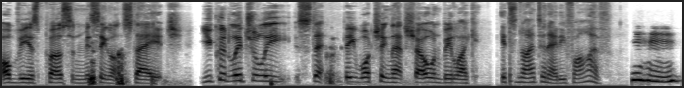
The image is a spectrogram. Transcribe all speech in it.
obvious person missing on stage, you could literally st- be watching that show and be like, "It's 1985. hmm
